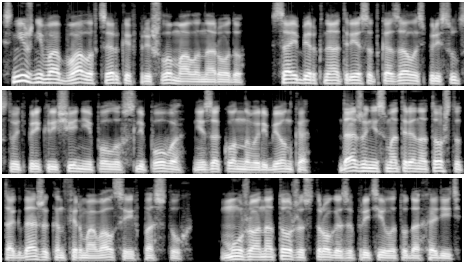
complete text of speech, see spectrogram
С нижнего обвала в церковь пришло мало народу. Сайберг наотрез отказалась присутствовать при крещении полуслепого, незаконного ребенка, даже несмотря на то, что тогда же конфирмовался их пастух. Мужу она тоже строго запретила туда ходить,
